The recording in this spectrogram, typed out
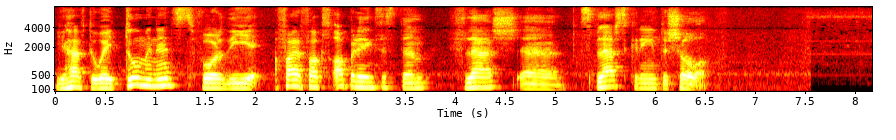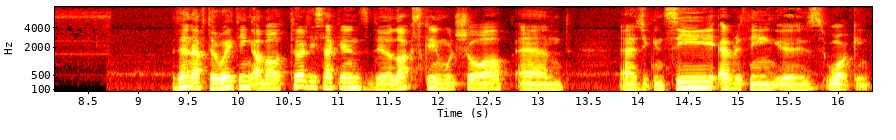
You have to wait two minutes for the Firefox operating system flash uh, splash screen to show up. Then after waiting about 30 seconds the lock screen will show up and as you can see everything is working.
